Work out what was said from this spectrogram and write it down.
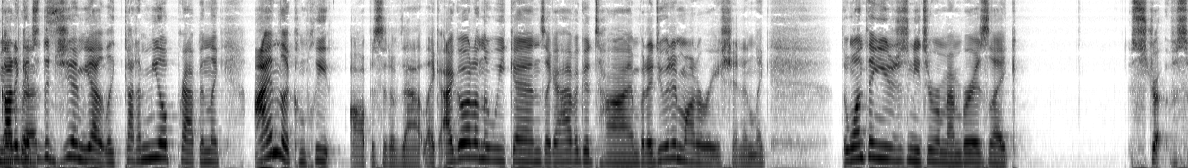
gotta preps. get to the gym. Yeah like gotta meal prep and like i'm the complete opposite of that. Like i go out on the weekends like i have a good time but i do it in moderation and like the one thing you just need to remember is like stress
